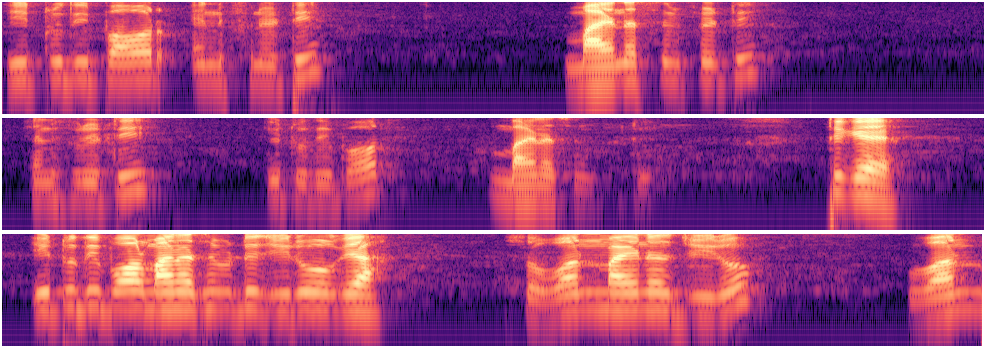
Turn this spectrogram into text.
E to the power infinity minus infinity infinity E to the power minus infinity ठीक है? E to the power minus infinity zero हो गया। So one minus zero one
